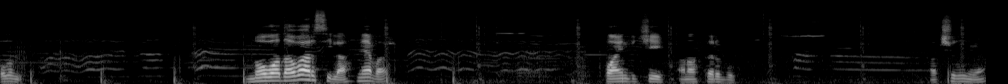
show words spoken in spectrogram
Oğlum. Nova'da var silah. Ne var? Find the key. Anahtarı bul. Açılmıyor.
